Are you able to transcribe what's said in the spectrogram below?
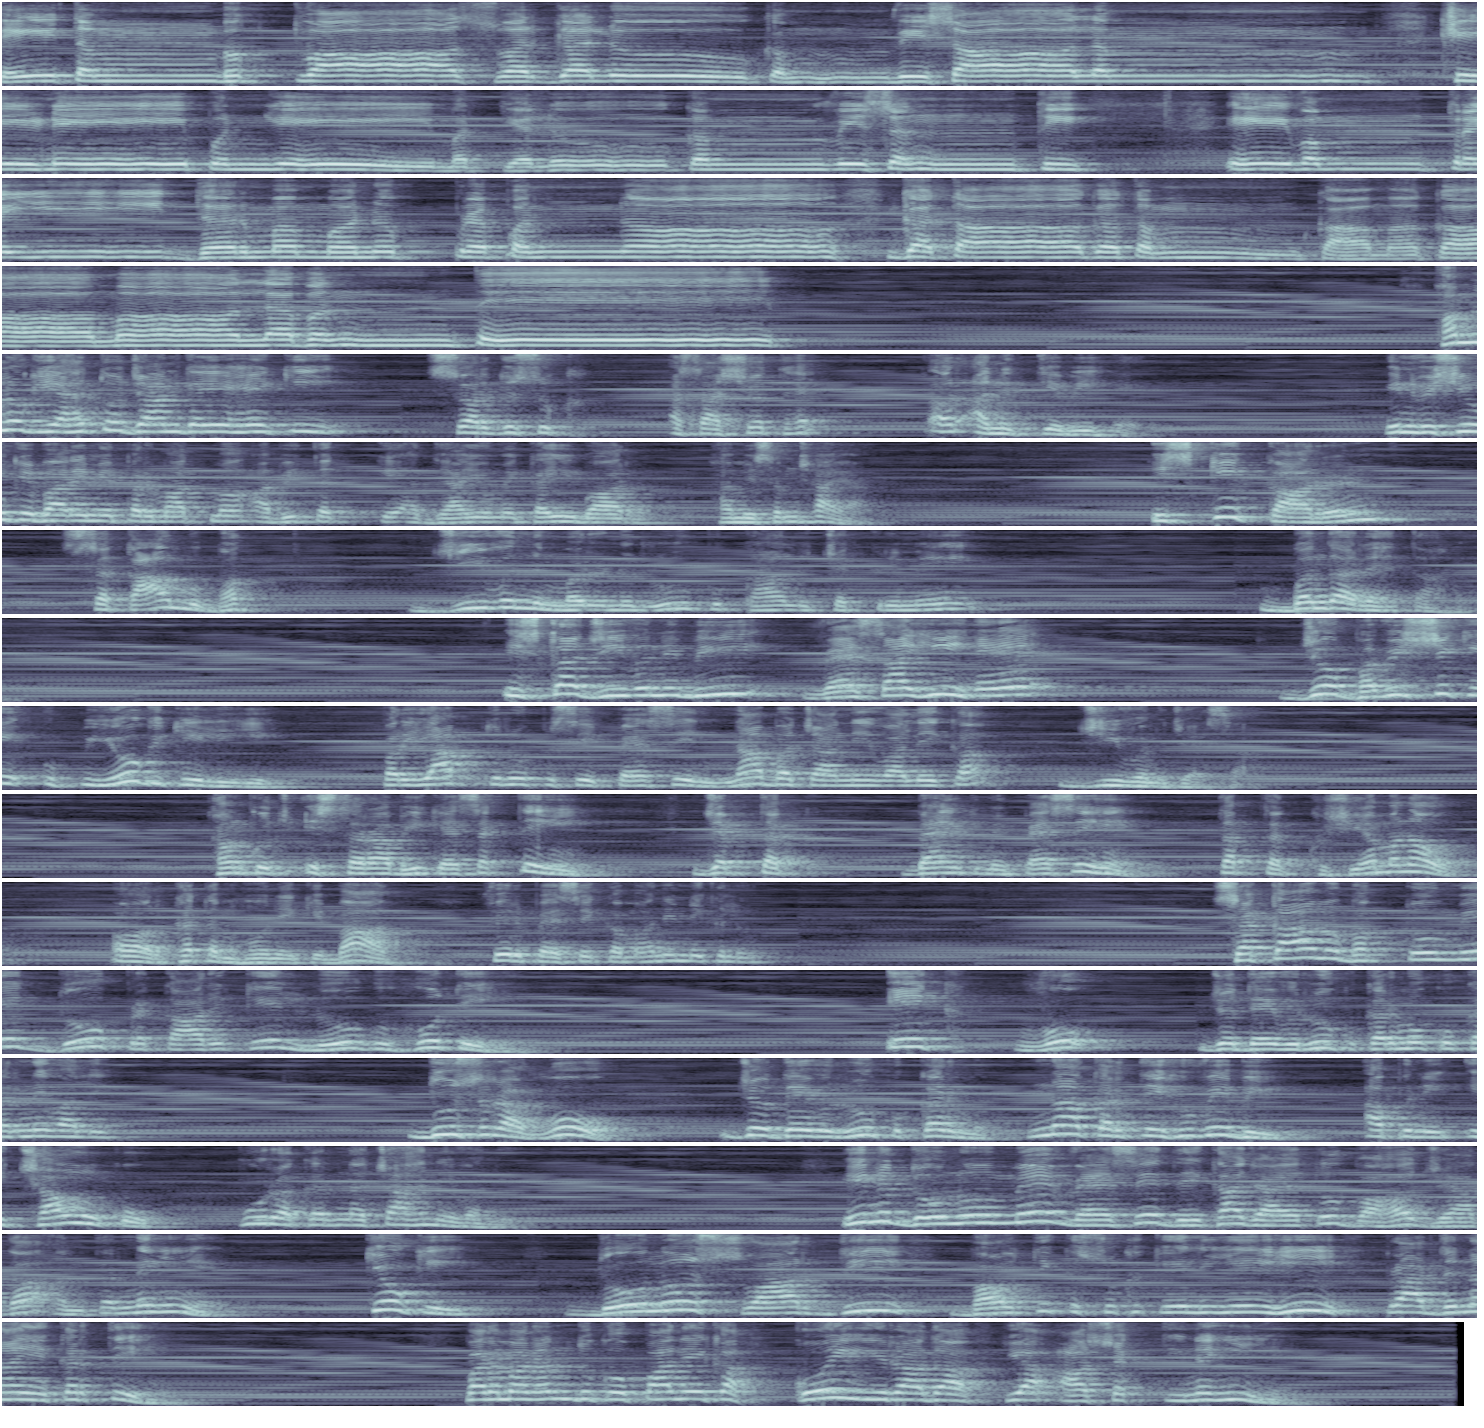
ते भुक्त्वा स्वर्गलोकं विशालं क्षीणे पुण्ये मर्त्यलोकं विशन्ति एवं त्रयी धर्ममनुप्रपन्ना गतागतं कामकामा लभन्ते हम लोग यह तो जान गए हैं कि स्वर्ग सुख अशाश्वत है और अनित्य भी है। इन विषयों के बारे में परमात्मा अभी तक के अध्यायों में कई बार हमें समझाया। इसके कारण सकाम भक्त जीवन मरण रूप काल चक्र में बंधा रहता है। इसका जीवन भी वैसा ही है जो भविष्य के उपयोग के लिए पर्याप्त रूप से पैसे ना बचाने वाले का जीवन जैसा। हम कुछ इस तरह भी कह सकते हैं, जब तक बैंक में पैसे हैं, तब तक खुशियाँ मनाओ और खत्म होने के बाद फिर पैसे कमाने निकलो। सकाम भक्तों में दो प्रकार के लोग होते हैं। एक वो जो देवरूप कर्मों को करने वाले। दूसरा वो जो देवरूप कर्म ना करते हुए भी अपनी इच्छाओं को पूरा करना चाहने वाले। इन दोनों में वैसे देखा जाए तो बहुत ज़्यादा अंतर नहीं है, क्योंकि दोनों स्वार्थी भौतिक सुख के लिए ही प्रार्थनाएँ करते हैं। परमानंद को पाने का कोई इरादा या आसक्ति नहीं है।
